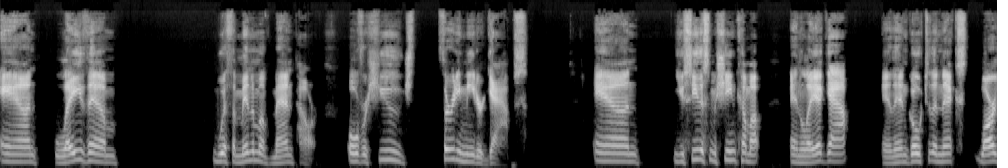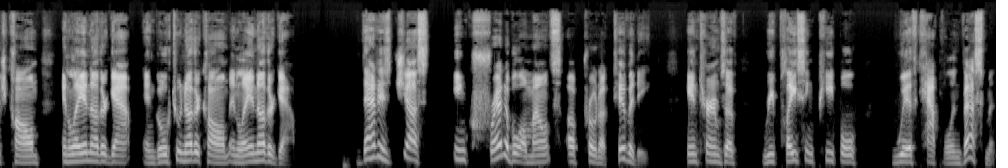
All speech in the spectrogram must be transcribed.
and lay them with a minimum of manpower over huge 30 meter gaps. And you see this machine come up and lay a gap and then go to the next large column and lay another gap and go to another column and lay another gap. That is just incredible amounts of productivity in terms of replacing people with capital investment.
